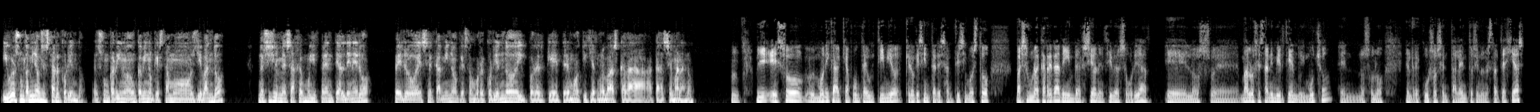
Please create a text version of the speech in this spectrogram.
Y bueno, es un camino que se está recorriendo. Es un camino, un camino que estamos llevando. No sé si el mensaje es muy diferente al de enero, pero es el camino que estamos recorriendo y por el que tenemos noticias nuevas cada, cada semana, ¿no? Mm. Oye, eso, Mónica, que apunta Eutimio, creo que es interesantísimo. Esto va a ser una carrera de inversión en ciberseguridad. Eh, los eh, malos están invirtiendo y mucho, en, no solo en recursos, en talentos, sino en estrategias.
